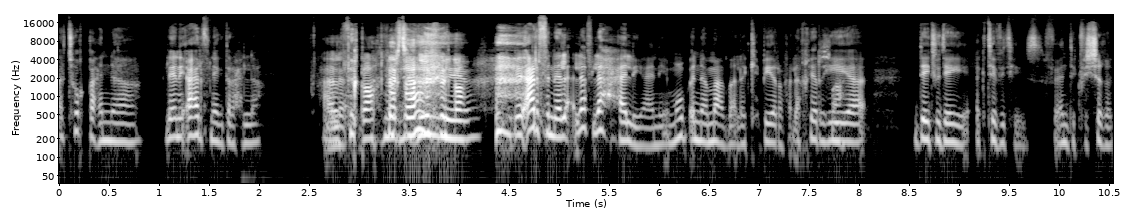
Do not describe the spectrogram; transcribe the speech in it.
أتوقع إنه لأني أعرف إني أقدر أحلها. الثقة. ثقة. نرجع للثقة لاني أعرف إنه لا لا له حل يعني. مو بانها معضلة كبيرة في الأخير صح. هي to day activities في عندك في الشغل.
